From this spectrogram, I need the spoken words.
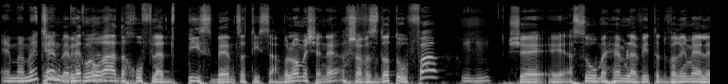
הם האמת כן, שהם באמת בגודל- נורא דחוף להדפיס באמצע טיסה, אבל לא משנה. עכשיו, השדות תעופה. שאסור מהם להביא את הדברים האלה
